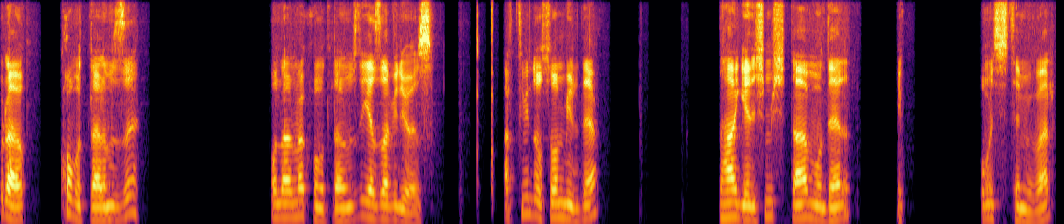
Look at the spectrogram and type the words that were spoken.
buraya komutlarımızı onarma komutlarımızı yazabiliyoruz. Artık Windows 11'de daha gelişmiş, daha modern bir komut sistemi var.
